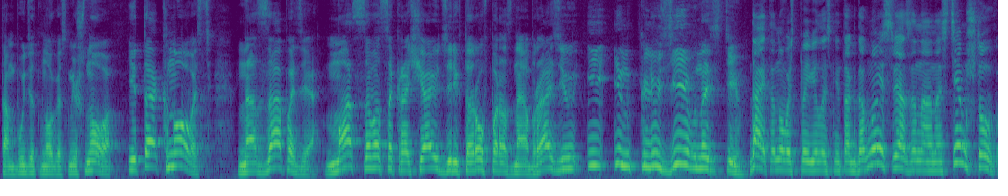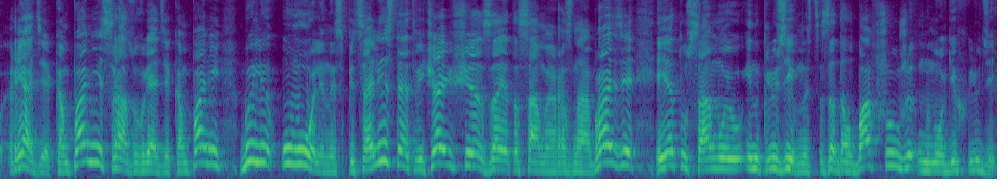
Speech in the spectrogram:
там будет много смешного. Итак, новость. На Западе массово сокращают директоров по разнообразию и инклюзивности. Да, эта новость появилась не так давно и связана она с тем, что в ряде компаний, сразу в ряде компаний, были уволены специалисты, отвечающие за это самое разнообразие и эту самую инклюзивность, задолбавшую уже многих людей.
